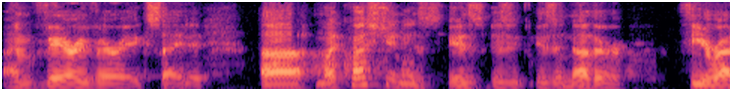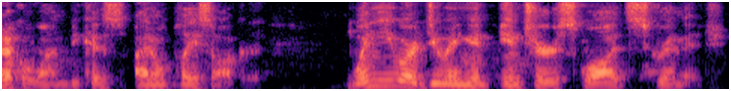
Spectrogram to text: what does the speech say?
I'm very very excited. Uh, my question is is is is another theoretical one because I don't play soccer. When you are doing an inter squad scrimmage,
